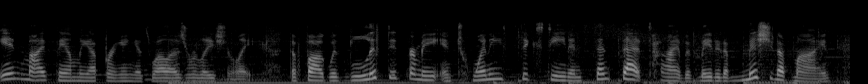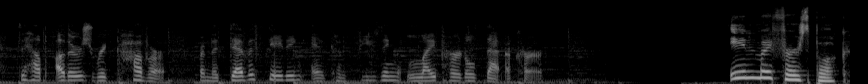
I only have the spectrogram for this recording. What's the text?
in my family upbringing as well as relationally. The fog was lifted for me in 2016, and since that time, I've made it a mission of mine to help others recover from the devastating and confusing life hurdles that occur. In my first book,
